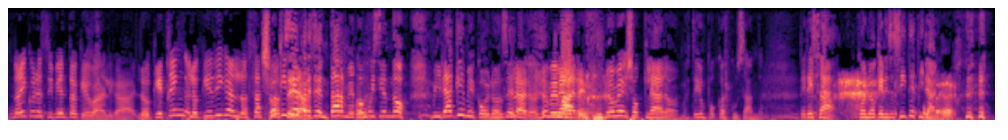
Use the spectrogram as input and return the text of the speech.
no hay conocimiento que valga. Lo que tenga, lo que digan los Yo astros quise será. presentarme como diciendo, mirá que me conoces. Claro, no me Claro, mates. no me- yo, claro, me estoy un poco excusando. Teresa, con lo que necesites, tiralo.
